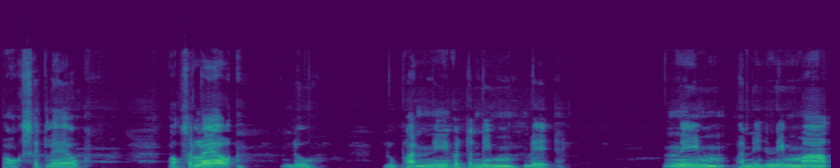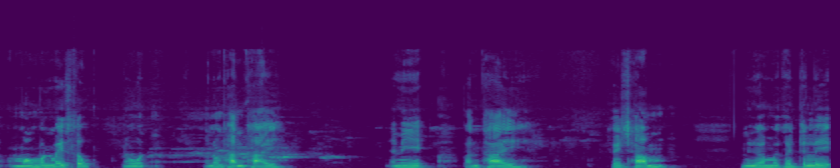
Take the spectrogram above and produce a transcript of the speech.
ปอกเสร็จแล้ว ปอกเสแล้ว ดู ดูผันนี่ก็จะนิ่มเละนิ่มพันนี้จะนิ่มมาก มองมันไม่สุกโน่นอันนู้นพันไทย อันนี้พันไทยค่อยช้ำเนื้อไม่ค่อยจะเละ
